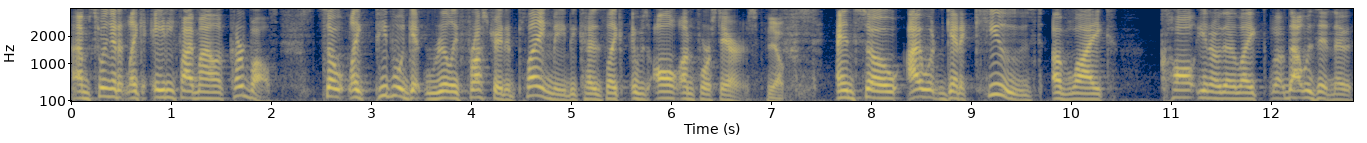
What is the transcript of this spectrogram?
I'm swinging at like 85 mile curveballs. So like people would get really frustrated playing me because like it was all unforced errors. Yep. And so I would get accused of like call, you know, they're like, well, that was it. And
